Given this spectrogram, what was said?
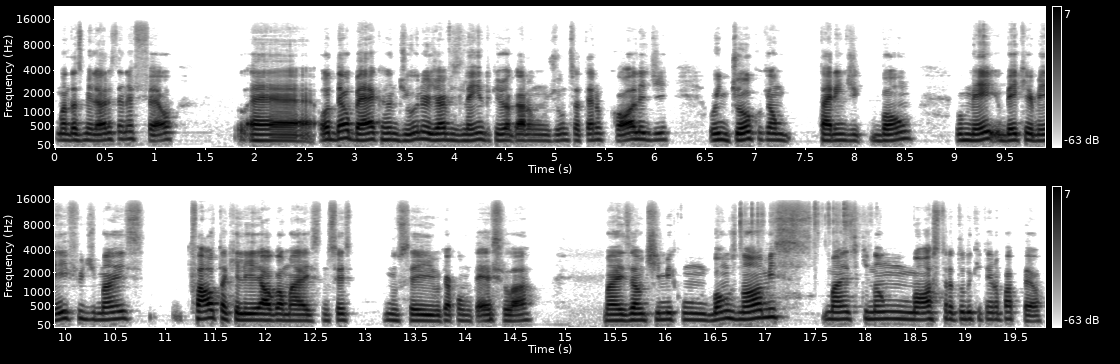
uma das melhores da NFL. É, Odell Beckham Jr., Jarvis Landry, que jogaram juntos até no college. O Injoko, que é um tarende bom. O, May, o Baker Mayfield, mas falta aquele algo a mais. Não sei, não sei o que acontece lá. Mas é um time com bons nomes, mas que não mostra tudo que tem no papel.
